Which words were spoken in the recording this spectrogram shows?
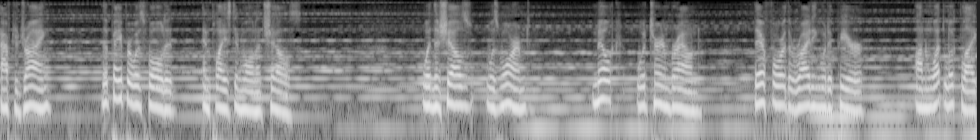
After drying, the paper was folded and placed in walnut shells. When the shells was warmed, milk would turn brown. Therefore, the writing would appear on what looked like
